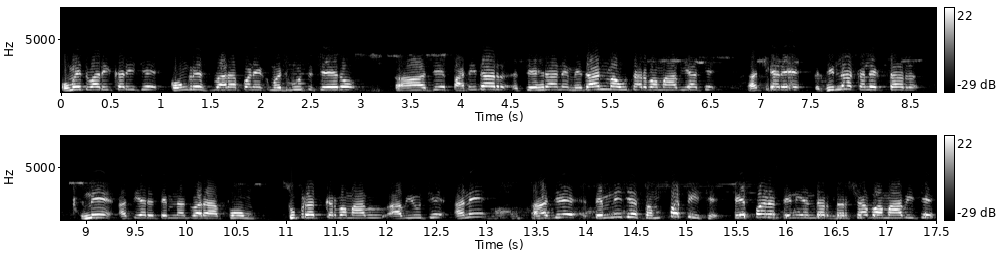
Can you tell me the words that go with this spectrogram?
ઉમેદવારી કરી છે. કોંગ્રેસ દ્વારા પણ એક મજબૂત ચહેરો જે પાટીદાર ચહેરાને મેદાનમાં ઉતારવામાં આવ્યા છે. અત્યારે જિલ્લા કલેક્ટર ને અત્યારે તેમના દ્વારા ફોર્મ સુપ્રત કરવામાં આવ્યું છે અને આજે તેમની જે સંપત્તિ છે, તે પણ તેની અંદર દર્શાવવામાં આવી છે.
